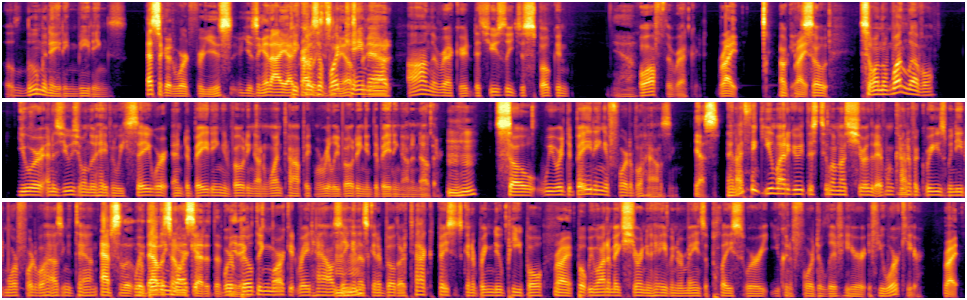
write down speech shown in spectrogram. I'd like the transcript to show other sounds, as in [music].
illuminating meetings That's a good word for use using it. I, I because of what else, came yeah. out on the record. That's usually just spoken Yeah. off the record. Right. Okay, Right. so so on the one level, you were, and as usual in New Haven, we say we're and debating and voting on one topic. We're really voting and debating on another. Mm-hmm. So we were debating affordable housing. Yes. And I think you might agree with this too. I'm not sure that everyone kind of agrees we need more affordable housing in town. Absolutely. that was market, said at the we're meeting. building market rate housing, Mhm. and that's going to build our tax base. It's going to bring new people, right. but we want to make sure New Haven remains a place where you can afford to live here if you work here. Right.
